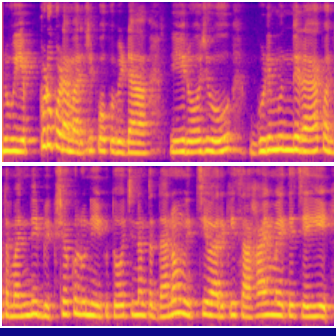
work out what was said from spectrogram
నువ్వు ఎప్పుడు కూడా మర్చిపోకు బిడ్డ. ఈరోజు గుడి ముందర కొంతమంది భిక్షకులు నీకు తోచినంత ధనం ఇచ్చి వారికి సహాయం అయితే చెయ్యి.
